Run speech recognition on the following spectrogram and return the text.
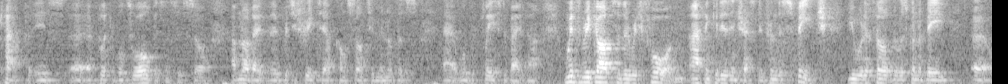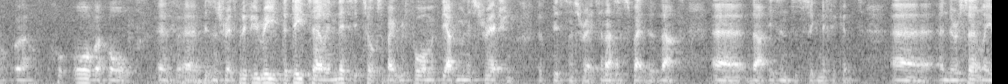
cap is uh, applicable to all businesses. So I've not doubt the British Retail Consortium and others uh, will be pleased about that. With regard to the reform, I think it is interesting. From the speech, you would have thought there was going to be a, uh, a uh, overhaul of uh, business rates. But if you read the detail in this, it talks about reform of the administration of business rates, and I suspect that that, uh, that isn't as significant. Uh, and there are certainly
